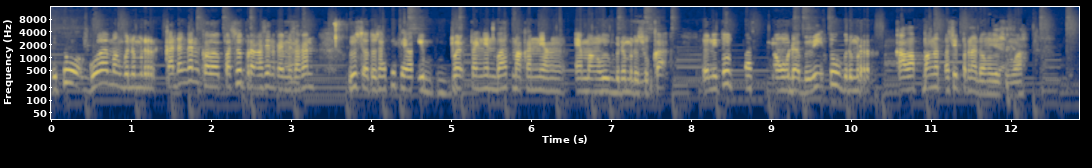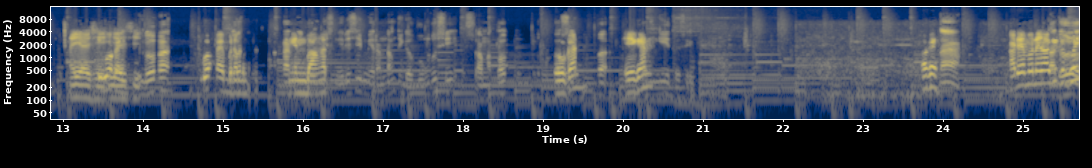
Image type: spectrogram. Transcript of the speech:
Itu gue emang bener-bener kadang kan kalau pas lu pernah ngasihin kayak misalkan lu satu-satu kayak lagi pengen banget makan yang emang lu bener-bener suka dan itu pas yang udah beli itu bener-bener kalap banget pasti pernah dong lu Iya. semua. Iya sih, Gua iya kayak- sih. Gua Gue kayak bener-bener Pengen banget. sendiri sih mie rendang tiga bungkus sih sama telur. Tuh kan? Iya kan? gitu sih. Oke. Nah, Ada yang mau nanya lagi ke gue?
